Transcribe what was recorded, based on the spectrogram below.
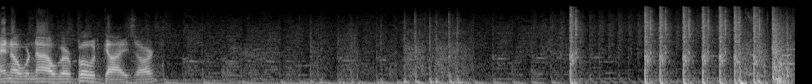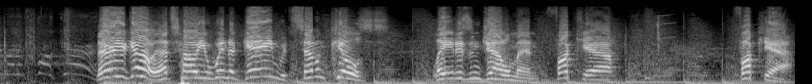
I know now where both guys are. There you go! That's how you win a game with 7 kills! Ladies and gentlemen, fuck yeah! Fuck yeah!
